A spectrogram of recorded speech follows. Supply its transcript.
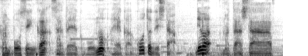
漢方専科サータ薬房の早川幸太でした。では、また明日。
